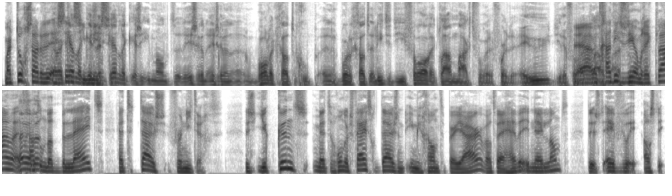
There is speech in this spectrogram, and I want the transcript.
Maar toch zouden we de Ja, essentie kennelijk, is er, missen. kennelijk is er iemand, is er, een, is er een behoorlijk grote groep, een behoorlijk grote elite die vooral reclame maakt voor, voor de EU. Die voor Ja, het gaat niet zozeer om reclame. Het Nee, gaat om dat beleid het thuis vernietigt. Dus je kunt met 150.000 immigranten per jaar, wat wij hebben in Nederland... dus evenveel als de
